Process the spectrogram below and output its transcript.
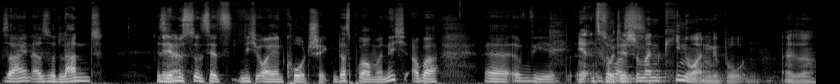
sein, also Land. Also Ja. ihr müsst uns jetzt nicht euren Code schicken, das brauchen wir nicht, aber äh, irgendwie. Ja, uns sowas- wurde ja schon mal ein Kino angeboten. Also,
